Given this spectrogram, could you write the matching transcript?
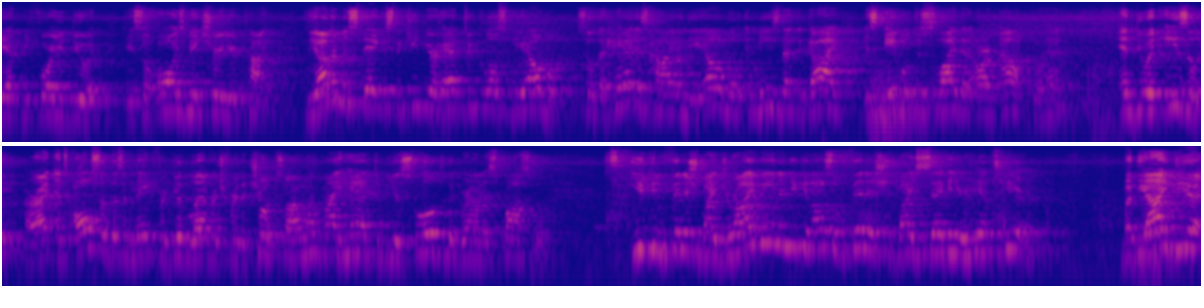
gap before you do it. Okay, so always make sure you're tight. The other mistake is to keep your head too close to the elbow. So the head is high on the elbow. It means that the guy is able to slide that arm out. Go ahead. And do it easily. All right. It also doesn't make for good leverage for the choke. So I want my head to be as slow to the ground as possible. You can finish by driving, and you can also finish by sagging your hips here. But the idea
